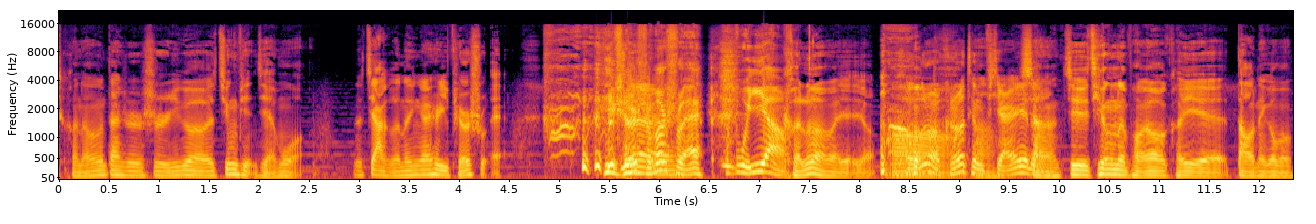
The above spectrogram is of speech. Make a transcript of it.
可能但是是一个精品节目，那价格呢应该是一瓶水。你是什么水？不一样。可乐嘛也就。可乐可乐挺便宜的，想继续听的朋友可以到那个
